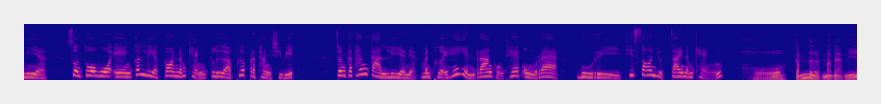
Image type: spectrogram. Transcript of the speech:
เมีย ส่วนตัววัวเองก็เลียก้อนน้ำแข็งเกลือเพื่อประทังชีวิต จนกระทั่งการเลียเนี่ยมันเผยให้เห็นร่างของเทพองค์แรก บูรีที่ซ่อนอยู่ใต้น้ำแข็ง โหกำเนิดมาแบบนี้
